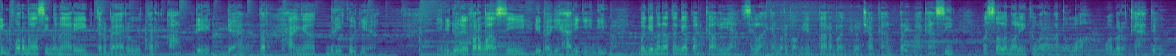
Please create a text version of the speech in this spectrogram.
informasi menarik, terbaru, terupdate, dan terhangat berikutnya. Ini dulu informasi di pagi hari ini. Bagaimana tanggapan kalian? Silahkan berkomentar. Bang Min ucapkan terima kasih. Wassalamualaikum warahmatullahi wabarakatuh.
